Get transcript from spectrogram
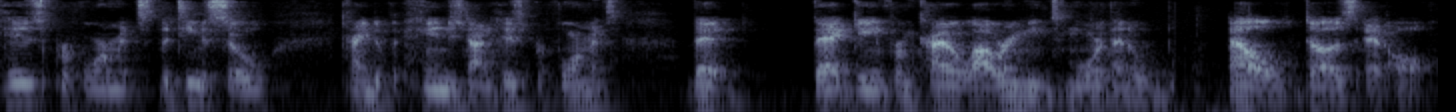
His performance, the team is so kind of hinged on his performance that that game from Kyle Lowry means more than a L does at all.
